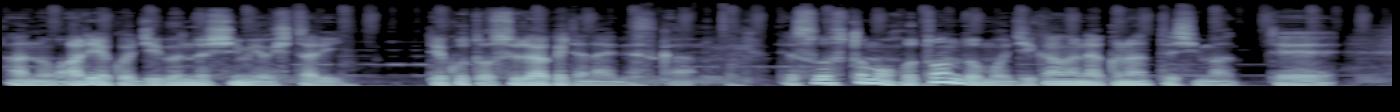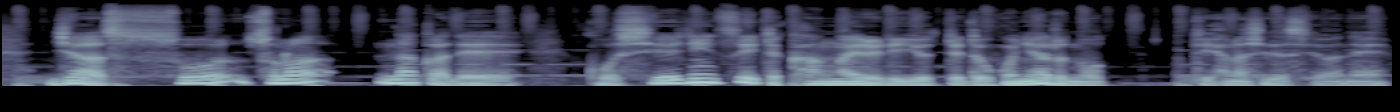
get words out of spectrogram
あのあるいはこう自分の趣味をしたりっていうことをするわけじゃないですか。でそうするともうほとんどもう時間がなくなってしまってじゃあその中でこう政治について考える理由ってどこにあるのっていう話ですよね。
